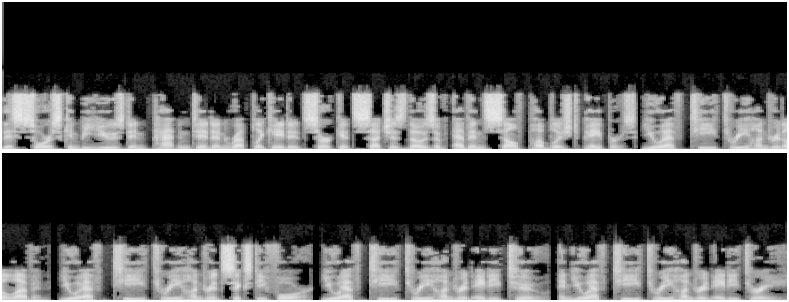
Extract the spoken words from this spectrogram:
This source can be used in patented and replicated circuits such as those of Evans' self-published papers UFT 311, UFT 364, UFT 382, and UFT 383.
